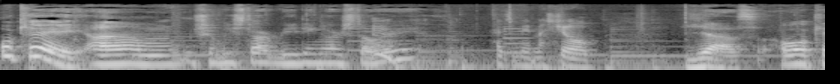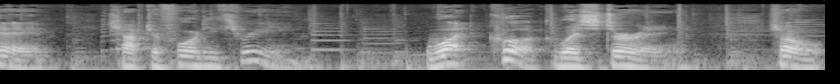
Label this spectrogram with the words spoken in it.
okay, um, should we start reading our story? Mm. Yes, okay. Chapter 43 What Cook Was Stirring. So,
